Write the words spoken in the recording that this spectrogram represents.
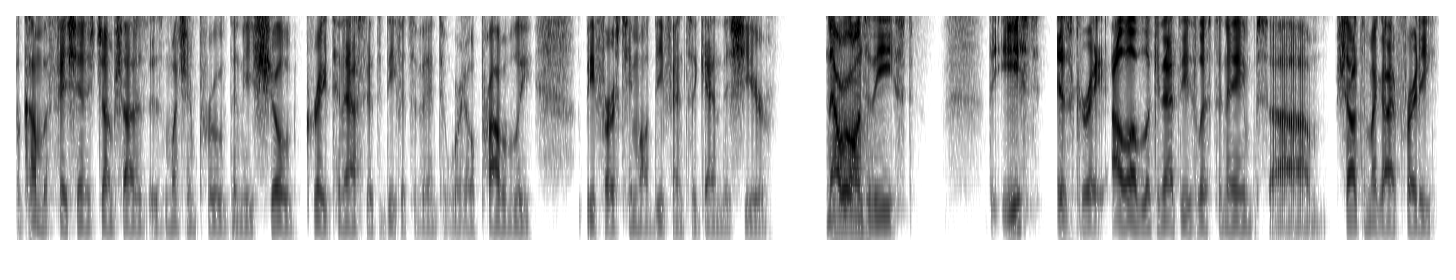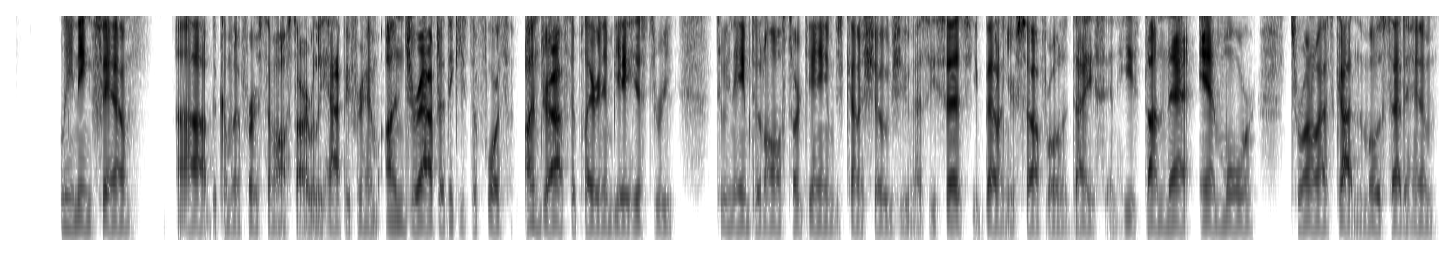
become efficient. His jump shot is, is much improved, and he showed great tenacity at the defensive end to where he'll probably be first team all defense again this year. Now we're on to the East. The East is great. I love looking at these list of names. Um, shout out to my guy Freddie, leaning fam, uh, becoming a first time All Star. Really happy for him. Undrafted. I think he's the fourth undrafted player in NBA history to be named to an All Star game. Just kind of shows you, as he says, you bet on yourself, roll the dice, and he's done that and more. Toronto has gotten the most out of him.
